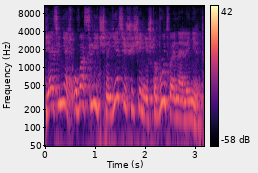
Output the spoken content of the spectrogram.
Я извиняюсь, у вас лично есть ощущение, что будет война или нет?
